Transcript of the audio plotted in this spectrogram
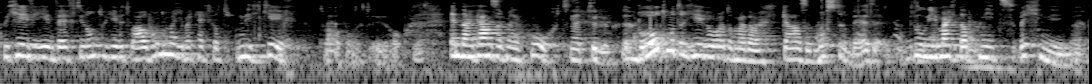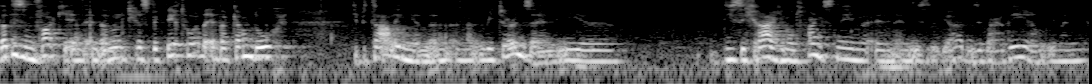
we geven geen 1500, we geven 1200, maar je krijgt wel 9 keer 1200 euro. En dan gaan ze ermee akkoord. Ja, tuurlijk. Het brood moet er gegeven worden, maar daar kaas en worst erbij. Ik bedoel, je mag dat niet wegnemen. Dat is een vak en, en dat moet gerespecteerd worden en dat kan door die betaling een, een, een return zijn die, uh, die ze graag in ontvangst nemen en, en die, ze, ja, die ze waarderen op die manier.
